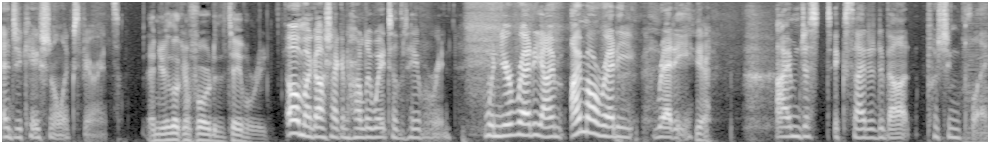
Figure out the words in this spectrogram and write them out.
educational experience. and you're looking forward to the table read. Oh my gosh, I can hardly wait till the table read. When you're ready, I'm I'm already ready. Yeah. I'm just excited about pushing play.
